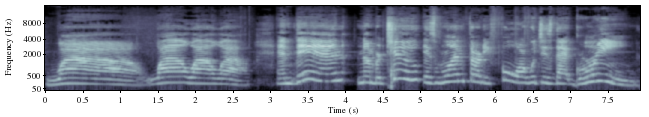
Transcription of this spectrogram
Wow. Wow, wow, wow. And then number two is 134, which is that green.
